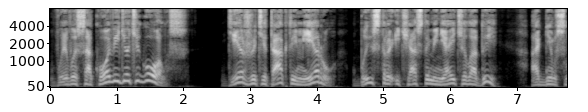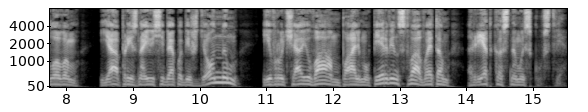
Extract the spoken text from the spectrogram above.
Вы высоко ведете голос, держите такт и меру, быстро и часто меняете лады. Одним словом, я признаю себя побежденным и вручаю вам пальму первенства в этом редкостном искусстве.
